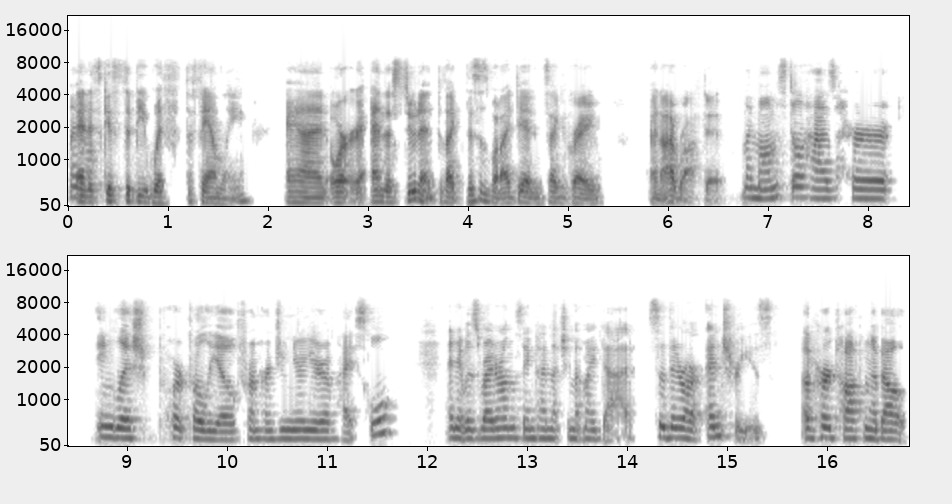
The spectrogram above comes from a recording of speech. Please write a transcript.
My and it gets to be with the family and or and the student. Mm-hmm. Like this is what I did in second grade, and I rocked it. my mom still has her English portfolio from her junior year of high school, and it was right around the same time that she met my dad. So there are entries of her talking about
